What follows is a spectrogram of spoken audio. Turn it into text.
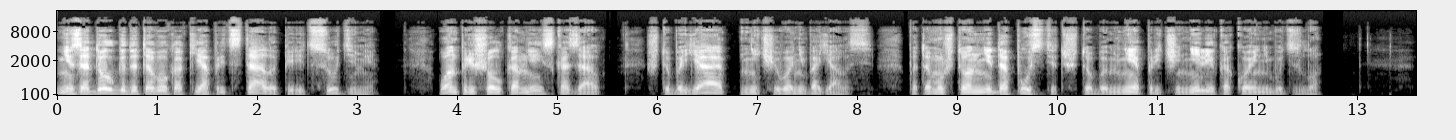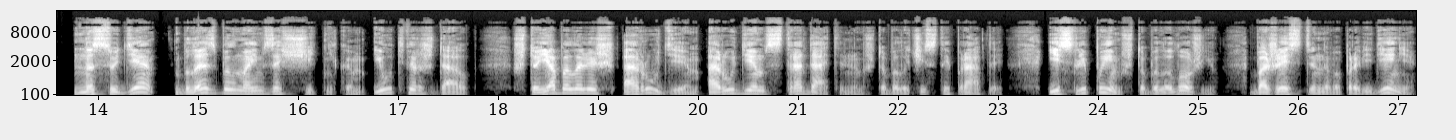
Незадолго до того, как я предстала перед судьями, он пришел ко мне и сказал, чтобы я ничего не боялась, потому что он не допустит, чтобы мне причинили какое-нибудь зло. На суде Блэс был моим защитником и утверждал, что я была лишь орудием, орудием страдательным, что было чистой правдой, и слепым, что было ложью, божественного провидения,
